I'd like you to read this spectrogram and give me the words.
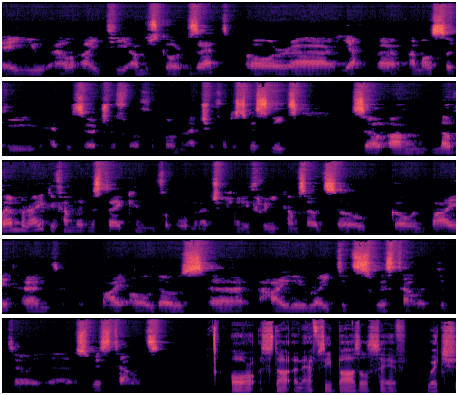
AULIT underscore Z. Or, uh, yeah, uh, I'm also the head researcher for Football Manager for the Swiss Leagues. So on November 8th, if I'm not mistaken, Football Manager 23 comes out. So go and buy it and buy all those uh, highly rated Swiss talented uh, uh, Swiss talents. Or start an FC Basel save which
